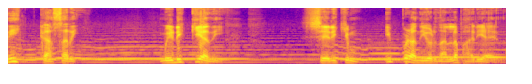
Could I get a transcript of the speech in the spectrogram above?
നീ കസറി. മിടിക്കുക നീ. ശരിക്കും ഇപ്പോഴാണ് നീ ഒരു നല്ല ഭാര്യയായത്.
